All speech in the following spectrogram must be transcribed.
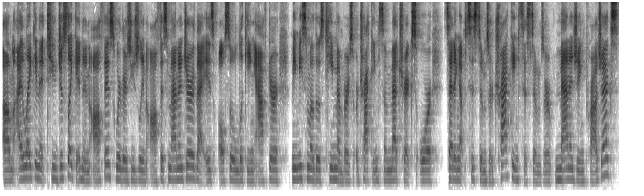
Um, I liken it to just like in an office where there's usually an office manager that is also looking after maybe some of those team members or tracking some metrics or setting up systems or tracking systems or managing projects.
